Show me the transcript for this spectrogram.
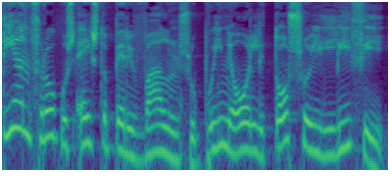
Τι ανθρώπους έχεις στο περιβάλλον σου που είναι όλοι τόσο ηλίθιοι;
